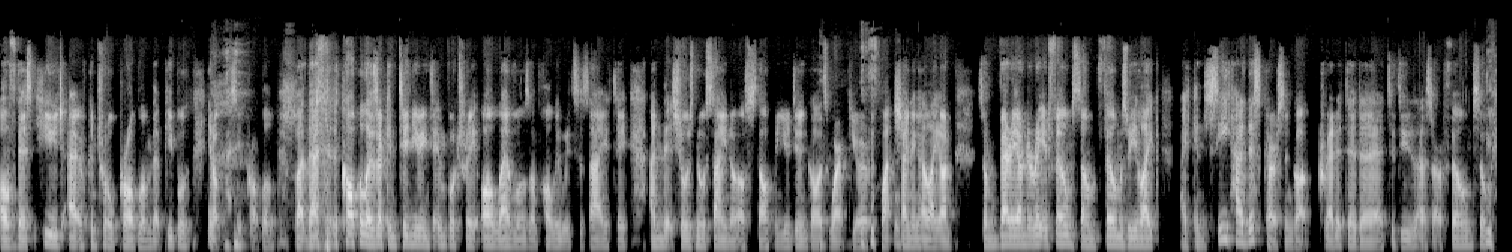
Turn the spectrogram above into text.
of this huge out of control problem that people, you know, I say problem, but that the Coppolas are continuing to infiltrate all levels of Hollywood society, and it shows no sign of, of stopping. You're doing God's work. You're flat, shining a light on some very underrated films, some films where you like, I can see how this person got credited uh, to do a sort of film. So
